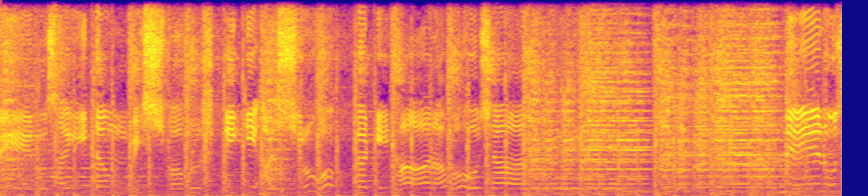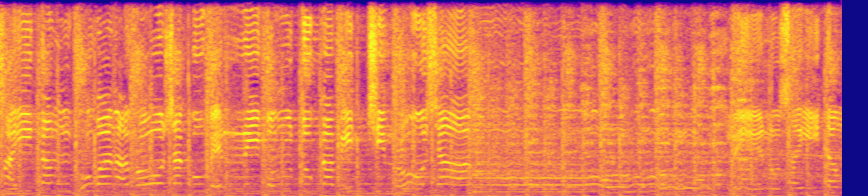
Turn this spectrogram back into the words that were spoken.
నేను సైతం విశ్వవృష్టికి అశ్రు ఒక్కటి ధారవోశాను నేను సైతం భువన ఘోషకు వెర్రి గొంతుక విచ్చి మ్రోశాను. నేను సైతం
